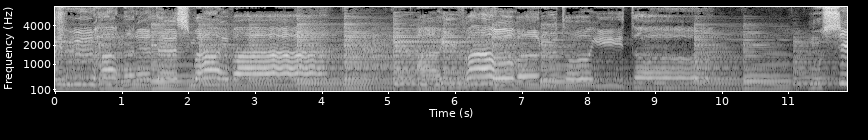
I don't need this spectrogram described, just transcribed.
く離れてしまえば愛は終わると言った。もし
